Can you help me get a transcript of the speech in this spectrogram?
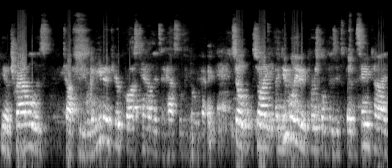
You know, travel is tough for you, but even if you're across town, it's a hassle to go back. So, so I, I do believe in personal visits, but at the same time,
